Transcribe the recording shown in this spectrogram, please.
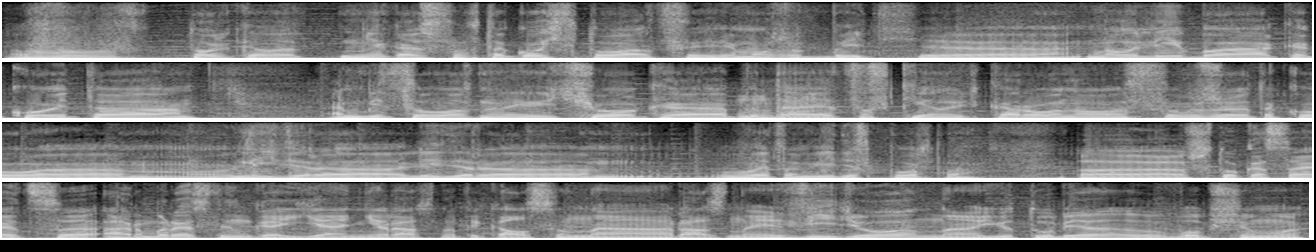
В, только вот, мне кажется, в такой ситуации может быть, э, ну, либо какой-то амбициозный новичок э, пытается угу. скинуть корону с уже такого лидера, лидера в этом виде спорта. Что касается армрестлинга, я не раз натыкался на разные видео на ютубе. В общем,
